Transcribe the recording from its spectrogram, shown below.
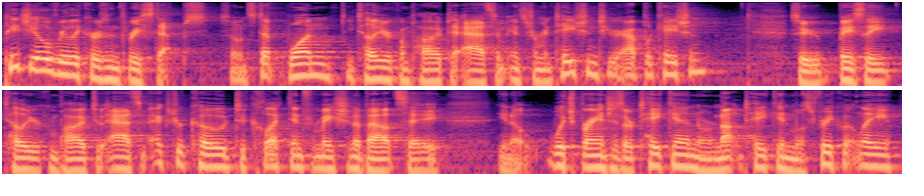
PGO really occurs in three steps. So in step one, you tell your compiler to add some instrumentation to your application. So you basically tell your compiler to add some extra code to collect information about, say, you know, which branches are taken or not taken most frequently,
